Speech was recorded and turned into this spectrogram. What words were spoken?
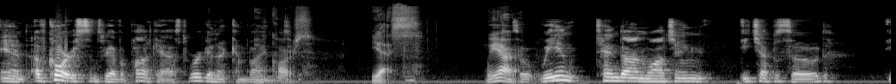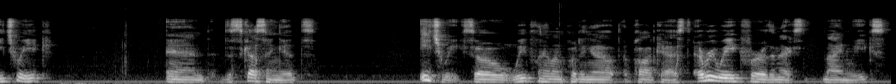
And of course, since we have a podcast, we're going to combine Of course, yes, we are. So we intend on watching each episode each week and discussing it each week. So we plan on putting out a podcast every week for the next nine weeks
